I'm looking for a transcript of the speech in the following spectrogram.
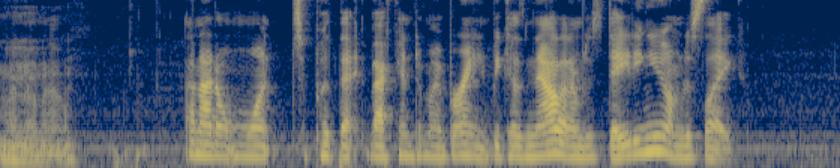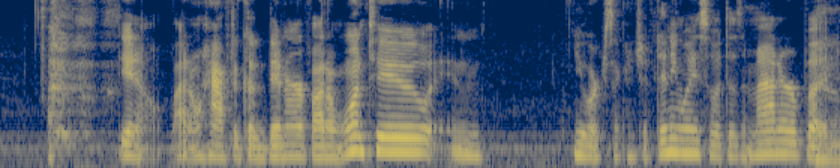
I don't know. And I don't want to put that back into my brain because now that I'm just dating you, I'm just like, you know, I don't have to cook dinner if I don't want to. And you work second shift anyway, so it doesn't matter. But yeah.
